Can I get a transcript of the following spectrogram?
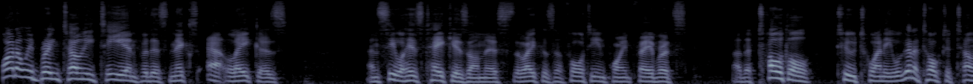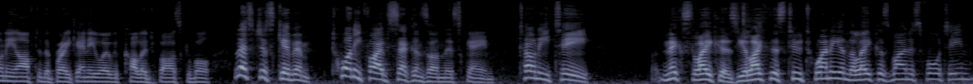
Why don't we bring Tony T in for this Knicks at Lakers and see what his take is on this? The Lakers are 14 point favorites. Uh, the total 220. We're going to talk to Tony after the break anyway with college basketball. Let's just give him 25 seconds on this game. Tony T, Knicks Lakers. You like this 220 and the Lakers minus 14?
